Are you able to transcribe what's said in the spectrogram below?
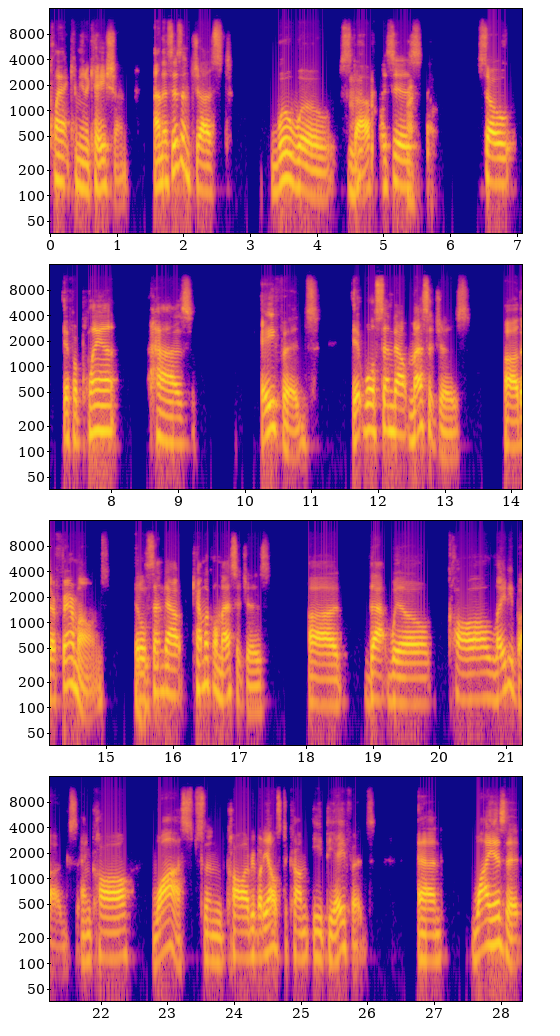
plant communication. And this isn't just woo-woo stuff. Mm-hmm. This is right. so if a plant has aphids, it will send out messages, uh, their pheromones It'll send out chemical messages uh, that will call ladybugs and call wasps and call everybody else to come eat the aphids. And why is it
